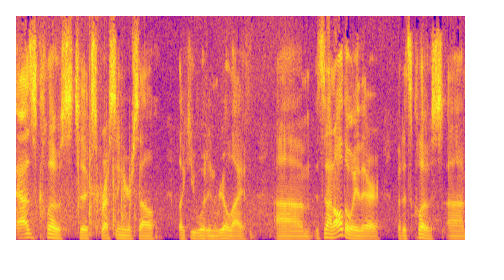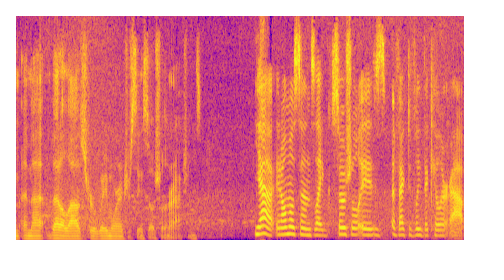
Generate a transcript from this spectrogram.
as close to expressing yourself like you would in real life. Um, it's not all the way there, but it's close, um, and that that allows for way more interesting social interactions. Yeah, it almost sounds like social is effectively the killer app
